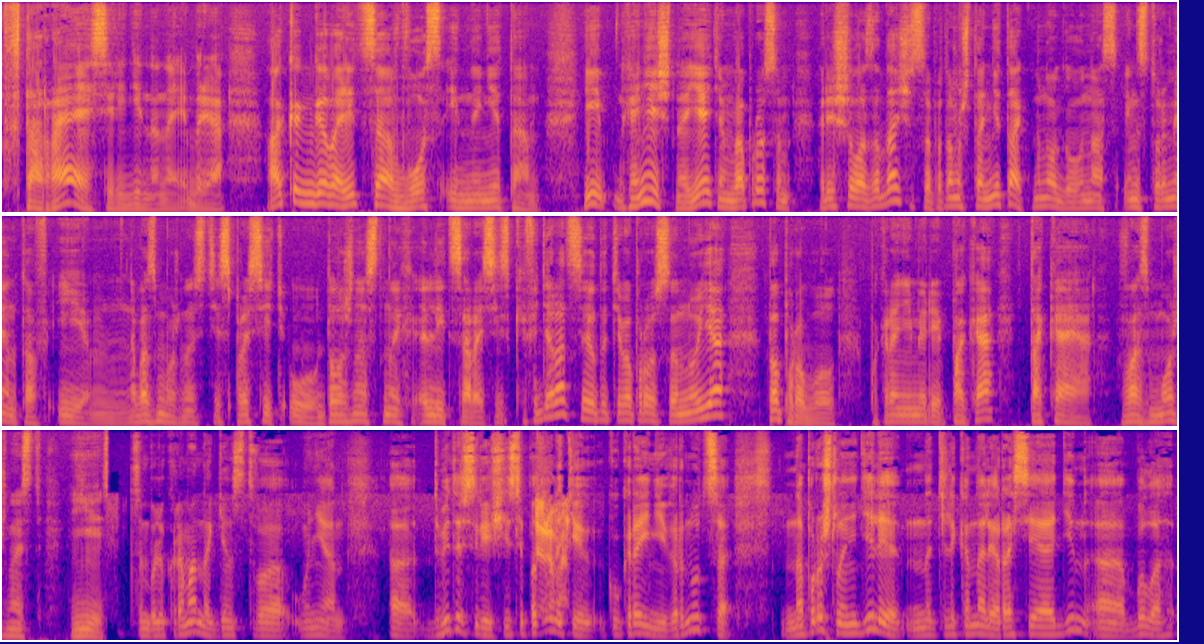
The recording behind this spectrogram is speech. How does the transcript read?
вторая середина ноября. А как говорится, ВОЗ и ныне там. И, конечно, я этим вопросом решил озадачиться, потому что не так много у нас инструментов и возможностей спросить у должностных лиц Российской Федерации вот эти вопросы. Но я попробовал. По крайней мере, пока такая возможность есть. Цымбалюк Роман, агентство «Униан». А, Дмитрий Сергеевич, если позволите к Украине вернуться, на прошлой неделе на телеканале «Россия-1» а, было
